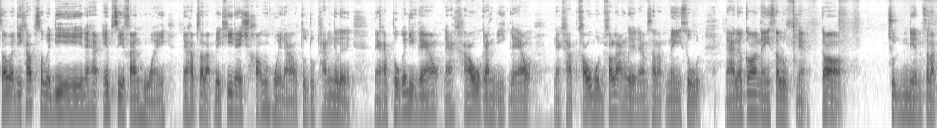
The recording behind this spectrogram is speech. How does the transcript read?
สวัสดีครับ สวัสดีนะฮะ FC แฟนหวยนะครับสลับในที่ในช่องหวยดาวทุกๆท่านกันเลยนะครับถูกกันอีกแล้วนะเข้ากันอีกแล้วนะครับเข้าบนเข้าล่างเลยนะครับสลับในสูตรนะแล้วก็ในสรุปเนี่ยก็ชุดเน้นสลับ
